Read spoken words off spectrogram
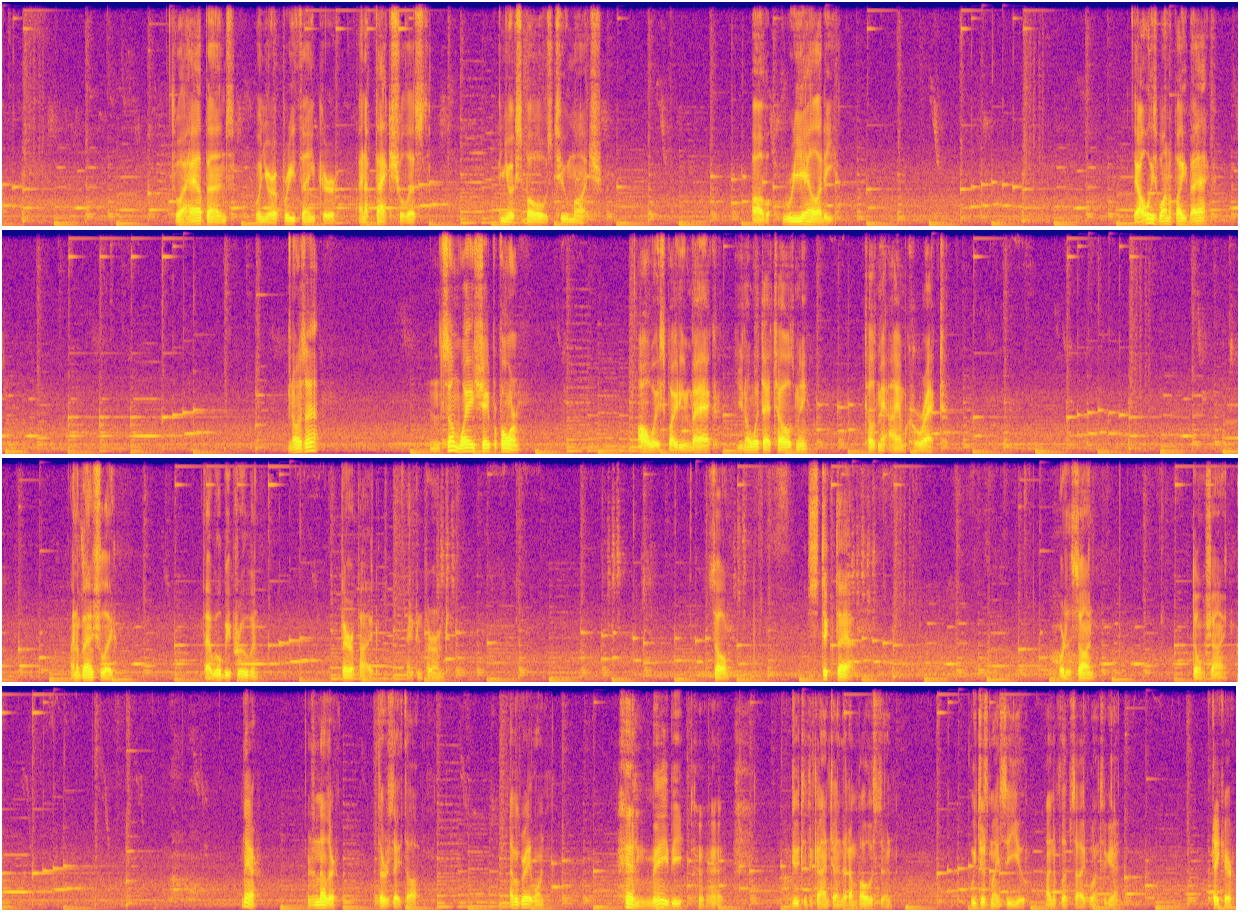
It's what happens when you're a free thinker and a factualist and you expose too much of reality. They always want to fight back. Notice that? In some way, shape, or form. Always fighting back. You know what that tells me? It tells me I am correct. And eventually, that will be proven, verified, and confirmed. So, stick that or the sun don't shine. There. There's another Thursday thought. Have a great one. And maybe, due to the content that I'm posting, we just might see you on the flip side once again. Take care.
